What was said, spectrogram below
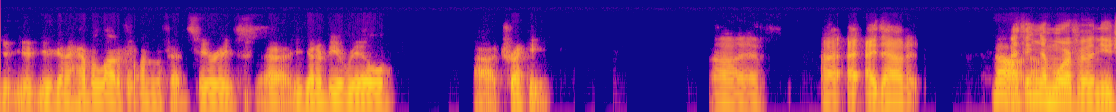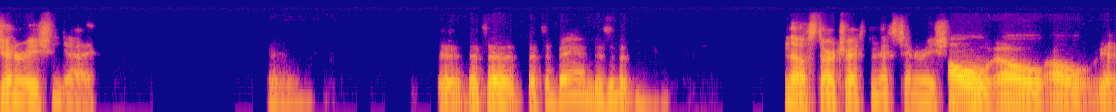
you, you're going to have a lot of fun with that series. Uh, you're going to be a real uh, Trekkie. Oh yeah, I, I, I doubt it. No, I think no. I'm more of a new generation guy. Uh, that's a that's a band, isn't it? No, Star Trek: The Next Generation. Oh, oh, oh, yeah.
